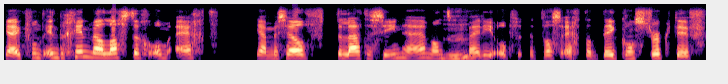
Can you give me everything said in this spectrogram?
ja, ik vond het in het begin wel lastig om echt ja, mezelf te laten zien. Hè? Want Mhm. bij die op, het was echt dat deconstructive,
